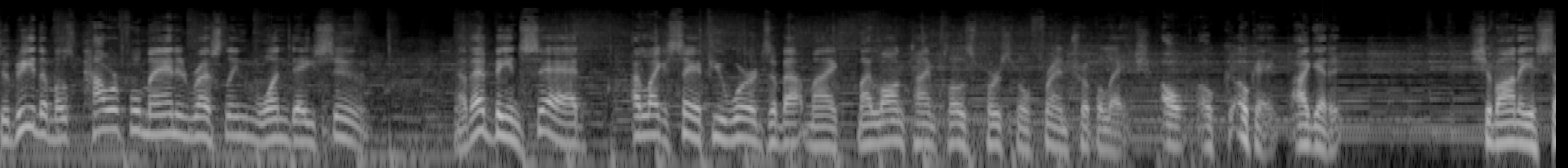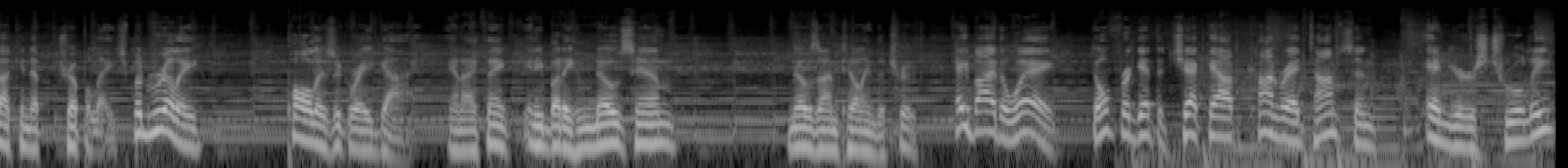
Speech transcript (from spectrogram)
to be the most powerful man in wrestling one day soon. Now, that being said, I'd like to say a few words about my, my longtime close personal friend, Triple H. Oh, okay, okay I get it. Schiavone is sucking up to Triple H. But really, Paul is a great guy. And I think anybody who knows him knows I'm telling the truth. Hey, by the way, don't forget to check out Conrad Thompson and yours truly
